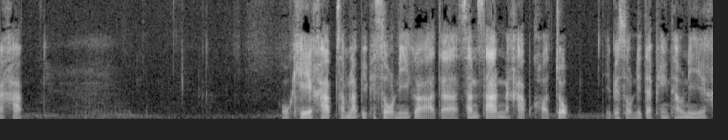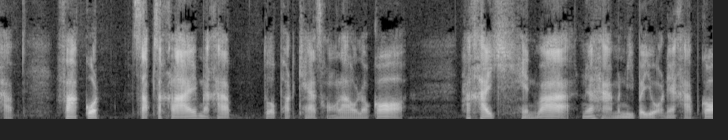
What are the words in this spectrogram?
นะครับโอเคครับสำหรับ episode นี้ก็อาจจะสั้นๆนะครับ ขอจบ episode นี้แต่เพียงเท่านี้ครับ ฝากกด subscribe นะครับ ตัวพอดแคสต์ของเราแล้วก็ ถ้าใครเห็นว่าเนื้อหามันมีประโยชน์เนี่ยครับ ก็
